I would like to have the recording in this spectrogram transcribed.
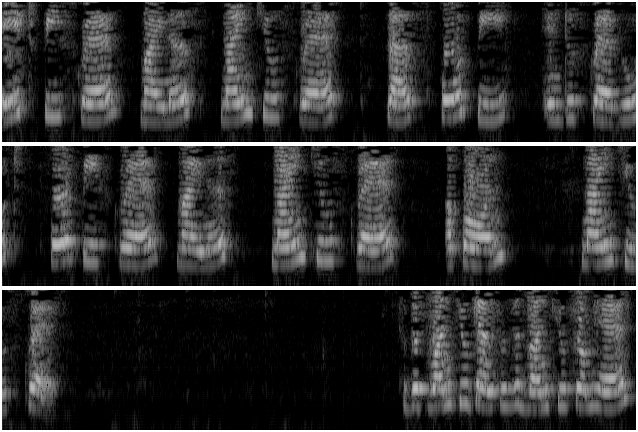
8p square minus 9q square plus 4p into square root 4p square minus 9q square upon 9q square. So this 1q cancels with 1q from here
